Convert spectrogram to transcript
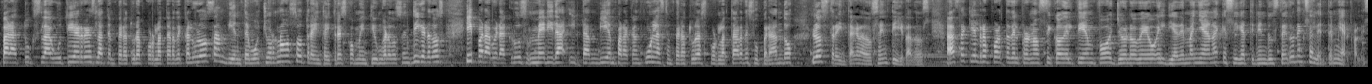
para Tuxtla Gutiérrez, la temperatura por la tarde calurosa, ambiente bochornoso, 33 con 21 grados centígrados. Y para Veracruz, Mérida y también para Cancún, las temperaturas por la tarde superando los 30 grados centígrados. Hasta aquí el reporte del pronóstico del tiempo. Yo lo veo el día de mañana. Que siga teniendo usted un excelente miércoles.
